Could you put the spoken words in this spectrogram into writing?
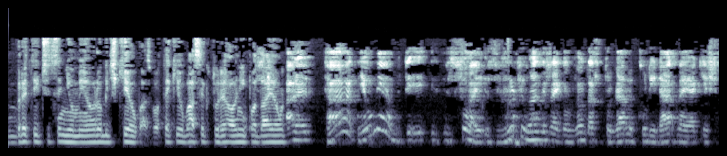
Brytyjczycy nie umieją robić kiełbas, bo te kiełbasy, które oni podają... Ale tak, nie umieją. Słuchaj, zwróć uwagę, że jak oglądasz programy kulinarne jakieś,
